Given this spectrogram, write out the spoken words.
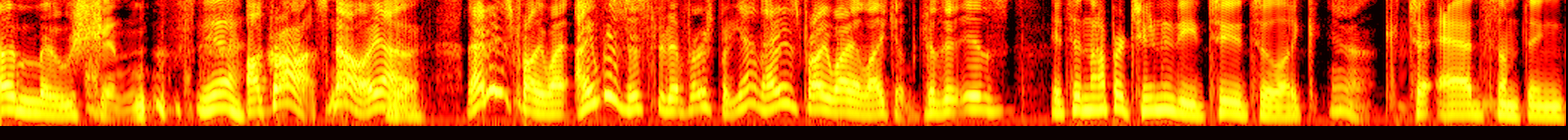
emotions Yeah. across. No, yeah. Yeah. That is probably why I resisted at first, but yeah, that is probably why I like him because it is, It's an opportunity too to like yeah, to add something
